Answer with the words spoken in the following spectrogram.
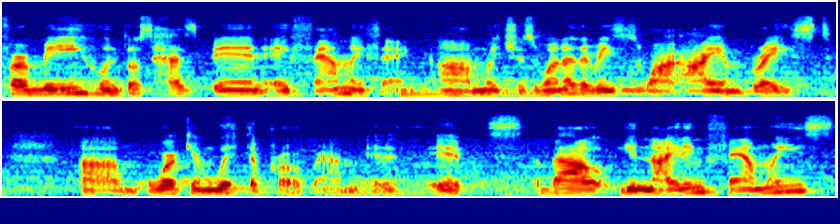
for me, Juntos has been a family thing, um, which is one of the reasons why I embraced um, working with the program. It, it's about uniting families,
